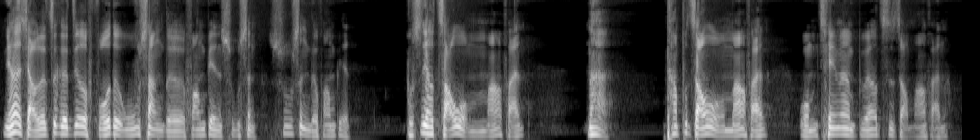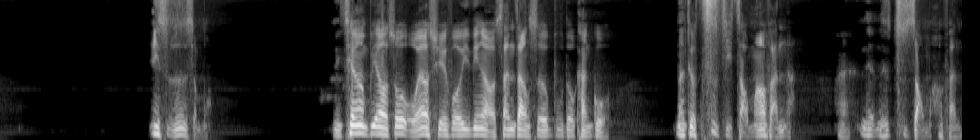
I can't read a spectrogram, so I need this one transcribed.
你要晓得，这个就佛的无上的方便殊胜，殊胜的方便，不是要找我们麻烦。那他不找我们麻烦，我们千万不要自找麻烦了。意思是什么？你千万不要说我要学佛，一定要三藏十二部都看过。那就自己找麻烦了，哎，那那自找麻烦了，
